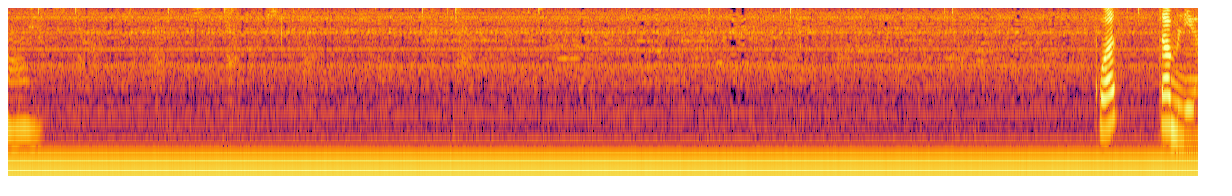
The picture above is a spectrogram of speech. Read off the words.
um, What? W.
